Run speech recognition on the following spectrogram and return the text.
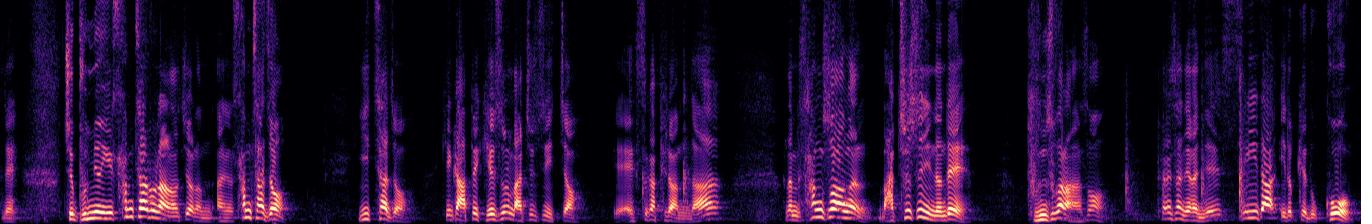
네. 지금 분명히 3차로 나눴죠? 아니, 3차죠? 2차죠? 그러니까 앞에 개수를 맞출 수 있죠? 예, x가 필요합니다. 그 다음에 상수항은 맞출 수는 있는데 분수가 나와서 편의상 제가 이제 C다 이렇게 놓고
